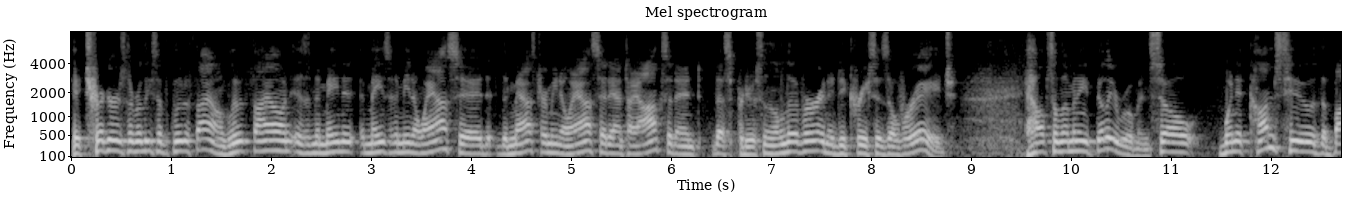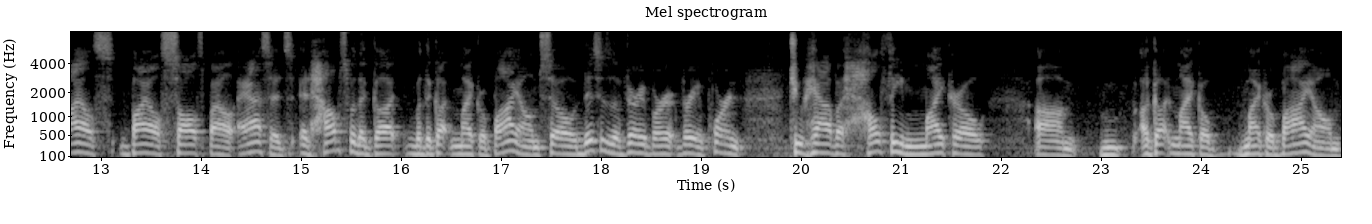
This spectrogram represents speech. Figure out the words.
It triggers the release of glutathione. Glutathione is an amazing amino acid, the master amino acid antioxidant that's produced in the liver and it decreases over age. It helps eliminate bilirubin. So when it comes to the bile, bile salts, bile acids, it helps with the gut with the gut microbiome. So this is a very very important to have a healthy micro um, a gut micro microbiome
